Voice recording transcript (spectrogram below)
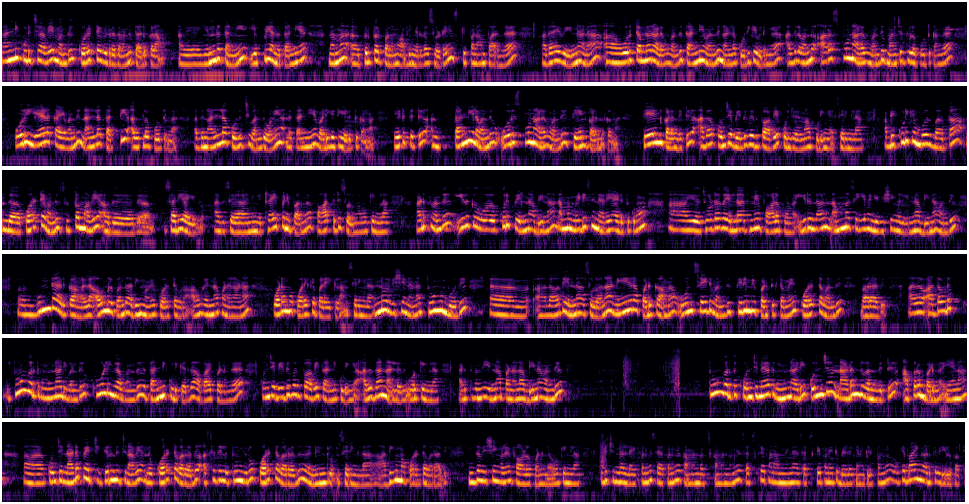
தண்ணி குடித்தாவே வந்து குரட்டை விடுறத வந்து தடுக்கலாம். அது எந்த தண்ணி எப்படி அந்த தண்ணியை நம்ம ப்ரிப்பேர் பண்ணணும் அப்படிங்கிறத சொல்கிறேன் ஸ்கிப் பண்ணாமல் பாருங்கள் அதாவது என்னென்னா ஒரு டம்ளர் அளவு வந்து தண்ணியை வந்து நல்லா கொதிக்க விடுங்க. அதில் வந்து அரை ஸ்பூன் அளவு வந்து மஞ்சத்தூளை போட்டுக்கோங்க. ஒரு ஏலக்காயை வந்து நல்லா தட்டி அதுக்குள்ளே போட்டுருங்க. அது நல்லா கொதித்து வந்தோடனே அந்த தண்ணியை வடிகட்டி எடுத்துக்கோங்க. எடுத்துட்டு அந்த தண்ணியில் வந்து ஒரு ஸ்பூன் அளவு வந்து தேன் கலந்துக்கோங்க. தேன் கலந்துட்டு அதை கொஞ்சம் வெது வெதுப்பாகவே கொஞ்சமாக குடிங்க சரிங்களா? அப்படி குடிக்கும்போது பார்த்தா இந்த குரட்டை வந்து சுத்தமாகவே அது அது சரியாகிடும் அது ச நீங்கள் ட்ரை பண்ணி பாருங்கள் பார்த்துட்டு சொல்லுங்கள் ஓகேங்களா? அடுத்து வந்து இதுக்கு ஒரு குறிப்பு என்ன அப்படின்னா நம்ம மெடிசன் நிறையா எடுத்துக்கிறோம். சொல்கிறத எல்லாத்தையுமே ஃபாலோ பண்ணுறோம் இருந்தாலும் நம்ம செய்ய வேண்டிய விஷயங்கள் என்ன அப்படின்னா வந்து குண்டாக இருக்காங்கல்ல அவங்களுக்கு வந்து அதிகமாகவே குரட்டை வரும். அவங்க என்ன பண்ணலான்னா உடம்ப குறைக்க பழகிக்கலாம் சரிங்களா? இன்னொரு விஷயம் என்னென்னா தூங்கும்போது அதாவது என்ன சொல்கிறதுனா நேராக படுக்காமல் ஒன் சைட் வந்து திரும்பி படுத்துக்கிட்டோமே குரட்டை வந்து வராது. அதை அதோட தூங்குறதுக்கு முன்னாடி வந்து கூலிங்காக வந்து தண்ணி குடிக்கிறத அவாய்ட் பண்ணுங்கள் கொஞ்சம் வெது வெதுப்பாகவே தண்ணி குடிங்க. அதுதான் நல்லது. ஓகேங்களா அடுத்து வந்து என்ன பண்ணலாம் அப்படின்னா வந்து தூங்குறதுக்கு கொஞ்ச நேரத்துக்கு முன்னாடி கொஞ்சம் நடந்து வந்துட்டு அப்புறம் படுங்க. ஏன்னா கொஞ்சம் நடைப்பயிற்சிக்கு இருந்துச்சுனாவே அந்த கொரட்டை வர்றது அசதியில் தூங்கிடும் கொரட்டை வர்றது நின்றும் சரிங்களா? அதிகமாக கொரட்டை வராது. இந்த விஷயங்களையும் ஃபாலோ பண்ணுங்கள் ஓகேங்களா? பிடிச்சிருந்தால் லைக் பண்ணுங்கள் ஷேர் பண்ணுங்கள் கமெண்ட் பாக்ஸ் கமெண்ட் பண்ணுங்கள் சப்ஸ்கிரைப் பண்ணாமல் சப்ஸ்கிரைப் பண்ணிவிட்டு பெல்லைக்கனை கிளிக் பண்ணுங்கள் ஓகே பாய் இங்கே அடுத்த வீடியோவில் பார்க்கலாம்.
